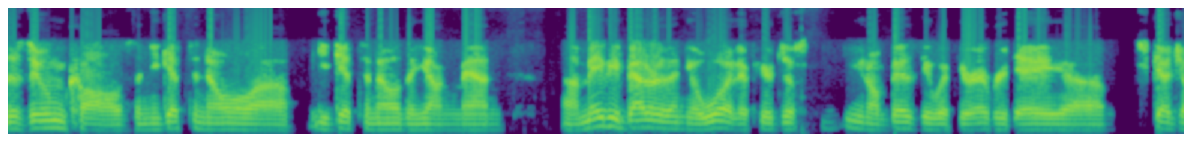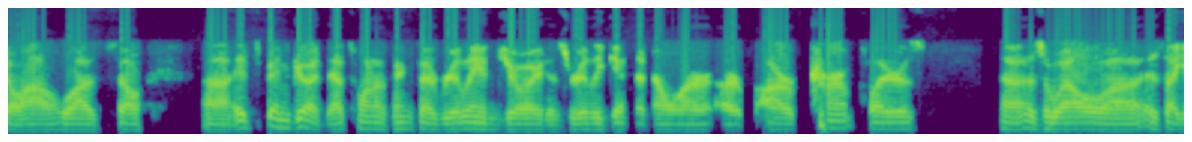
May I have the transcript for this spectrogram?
the Zoom calls, and you get to know uh, you get to know the young men uh, maybe better than you would if you're just you know busy with your everyday uh, schedule how it was. So. Uh, it's been good. That's one of the things I really enjoyed is really getting to know our, our, our current players uh, as well uh, as I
